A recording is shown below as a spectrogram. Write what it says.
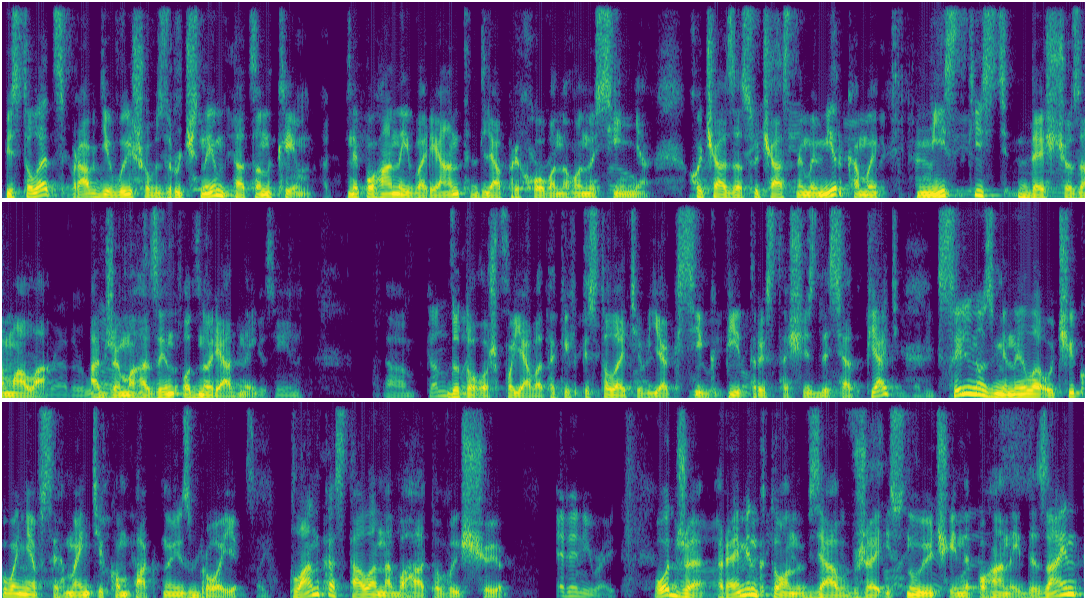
Пістолет справді вийшов зручним та тонким, непоганий варіант для прихованого носіння. Хоча за сучасними мірками місткість дещо замала, адже магазин однорядний. До того ж, поява таких пістолетів, як SIG P365, сильно змінила очікування в сегменті компактної зброї. Планка стала набагато вищою. Отже, Ремінгтон взяв вже існуючий непоганий дизайн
